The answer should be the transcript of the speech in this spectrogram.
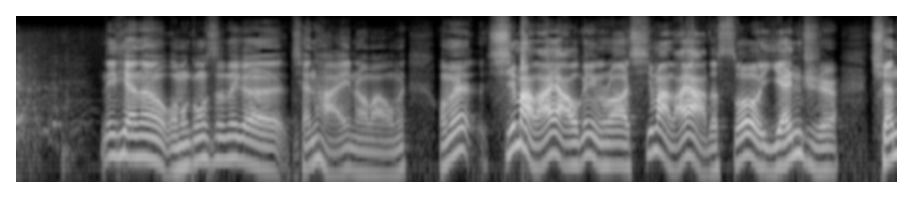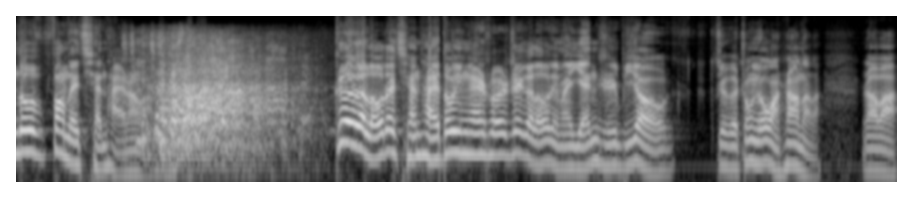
那天呢，我们公司那个前台，你知道吧？我们我们喜马拉雅，我跟你们说，喜马拉雅的所有颜值全都放在前台上了。各个楼的前台都应该说是这个楼里面颜值比较这个中游往上的了，知道吧？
